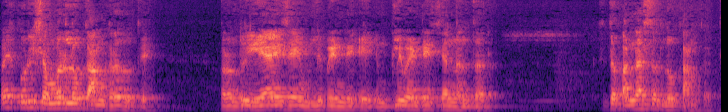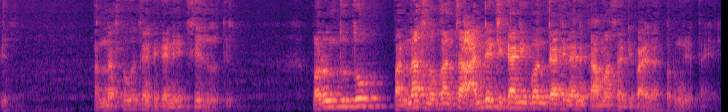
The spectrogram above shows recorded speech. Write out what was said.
म्हणजे पूर्वी शंभर लोक काम करत होते परंतु ए आयच्या इम्प्लिमेंटे इम्प्लिमेंटेशन नंतर तिथं पन्नासच लोक काम करतील. पन्नास लोक त्या ठिकाणी एक्सचेंज होतील. परंतु तो पन्नास लोकांचा अन्य ठिकाणी पण त्या ठिकाणी कामासाठी फायदा करून घेता येईल.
